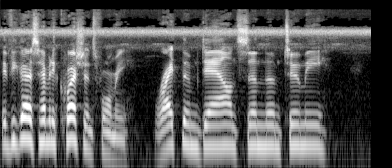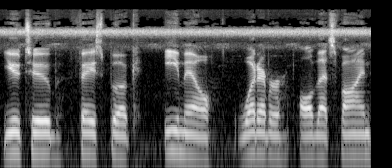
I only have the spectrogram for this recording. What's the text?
If you guys have any questions for me, write them down, send them to me. YouTube, Facebook, email, whatever, all that's fine.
